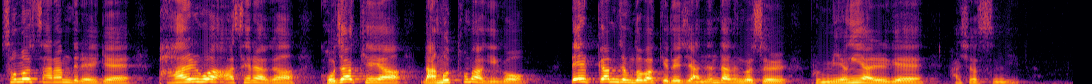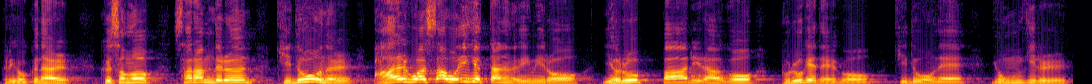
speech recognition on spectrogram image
성읍 사람들에게 바알과 아세라가 고작해야 나무 토막이고 땔감 정도밖에 되지 않는다는 것을 분명히 알게 하셨습니다. 그리고 그날 그 성읍 사람들은 기도원을 바알과 싸워 이겼다는 의미로 여룻바알이라고 부르게 되고 기도원의 용기를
